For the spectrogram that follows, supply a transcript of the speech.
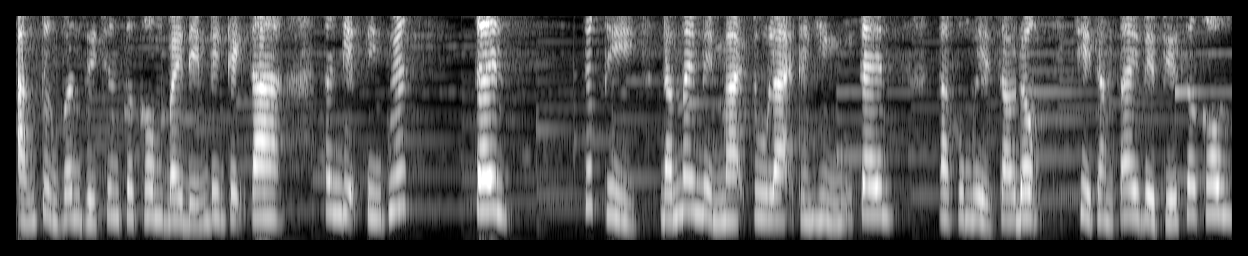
Áng tưởng vân dưới chân sơ không bay đến bên cạnh ta, thân niệm tinh quyết. Tên! Tức thì, đám mây mềm mại tu lại thành hình mũi tên. Ta không hề dao động, chỉ thẳng tay về phía sơ không,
